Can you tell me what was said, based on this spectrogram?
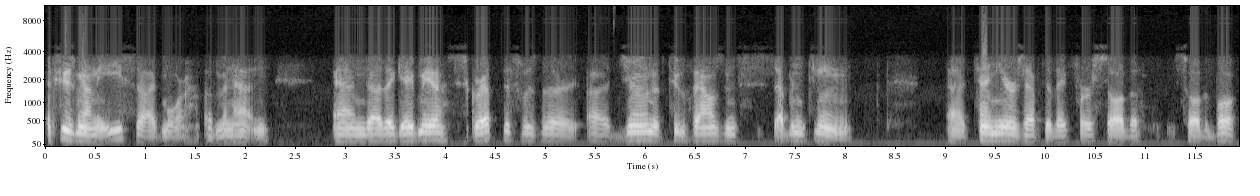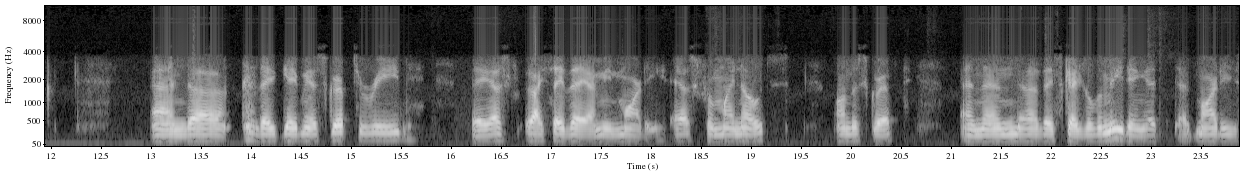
Excuse me, on the east side more of Manhattan. And uh, they gave me a script. This was the uh, June of 2017, uh, ten years after they first saw the saw the book. And uh, they gave me a script to read. They asked, I say they, I mean Marty, asked for my notes on the script, and then uh, they scheduled a meeting at, at Marty's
